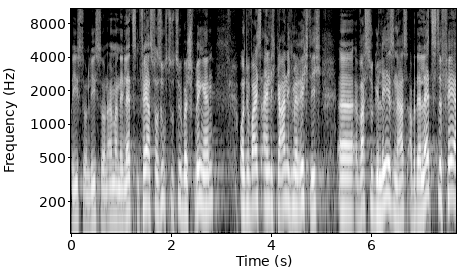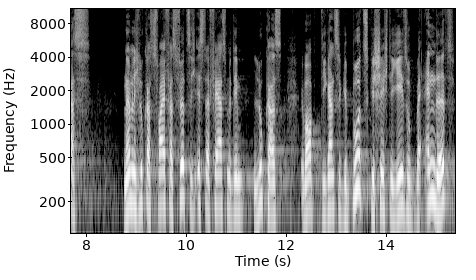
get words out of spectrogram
liest und liest und irgendwann den letzten Vers versuchst du zu überspringen und du weißt eigentlich gar nicht mehr richtig, äh, was du gelesen hast. Aber der letzte Vers, nämlich Lukas 2, Vers 40, ist der Vers, mit dem Lukas überhaupt die ganze Geburtsgeschichte Jesu beendet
